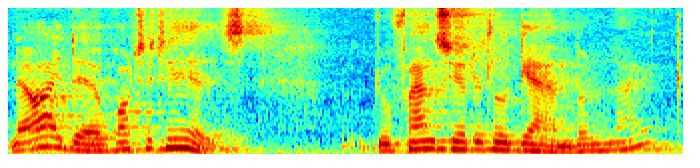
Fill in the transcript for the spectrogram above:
no idea what it is. Do you fancy a little gamble, like?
